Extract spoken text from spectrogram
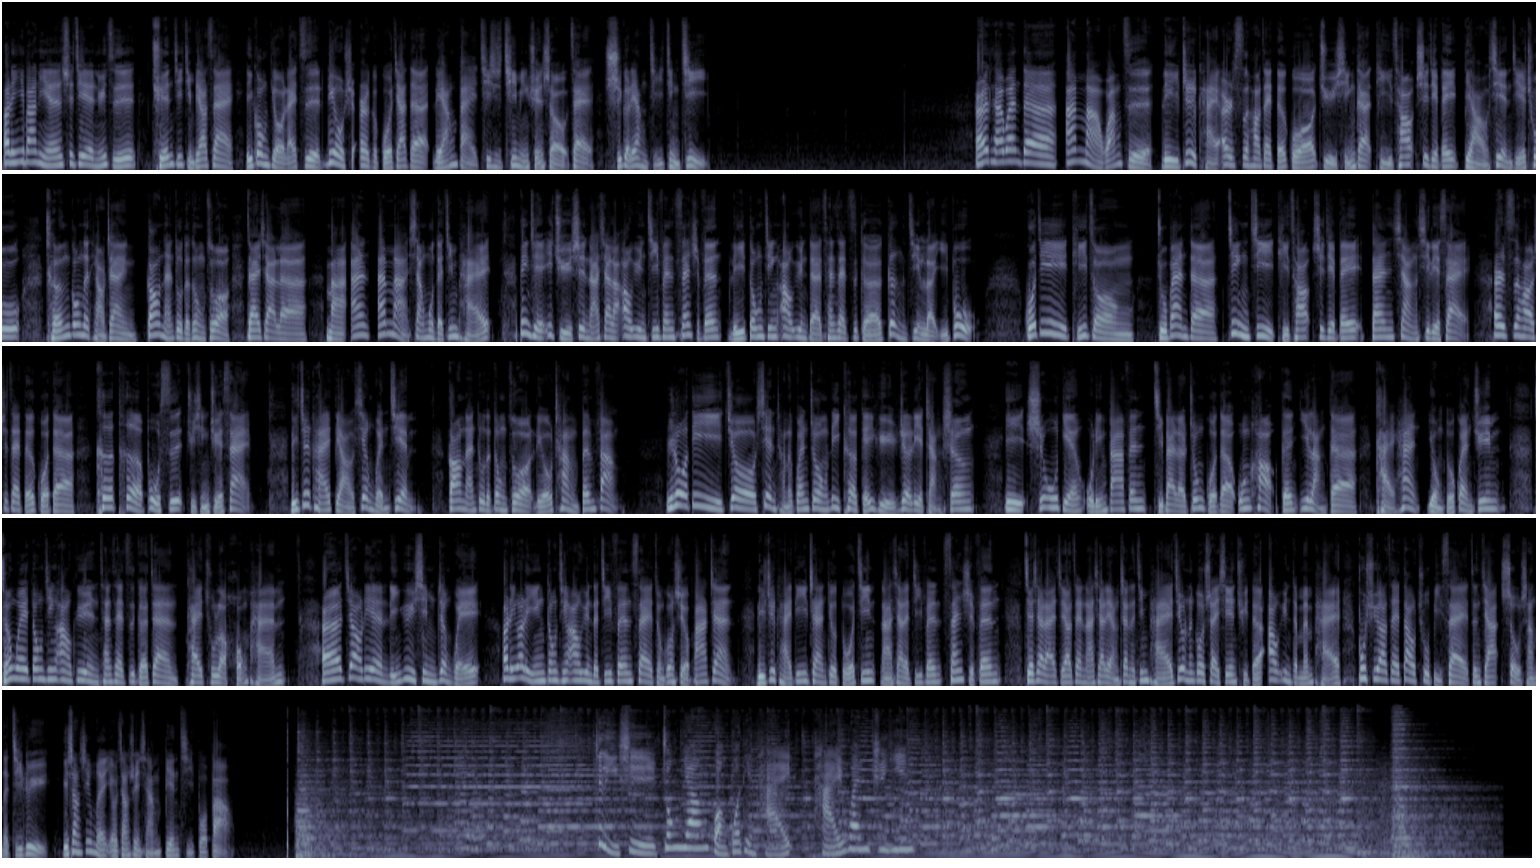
二零一八年世界女子拳击锦标赛，一共有来自六十二个国家的两百七十七名选手在十个量级竞技。而台湾的鞍马王子李志凯二十四号在德国举行的体操世界杯表现杰出，成功的挑战高难度的动作，摘下了马鞍鞍马项目的金牌，并且一举是拿下了奥运积分三十分，离东京奥运的参赛资格更近了一步。国际体总主办的竞技体操世界杯单项系列赛。二十四号是在德国的科特布斯举行决赛，李志凯表现稳健，高难度的动作流畅奔放，一落地就现场的观众立刻给予热烈掌声，以十五点五零八分击败了中国的翁浩跟伊朗的凯汉，勇夺冠军，成为东京奥运参赛资格战开出了红盘，而教练林玉信认为。二零二零东京奥运的积分赛总共是有八站，李志凯第一站就夺金，拿下了积分三十分。接下来只要再拿下两站的金牌，就能够率先取得奥运的门牌，不需要再到处比赛，增加受伤的几率。以上新闻由张顺祥编辑播报。这里是中央广播电台台湾之音。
